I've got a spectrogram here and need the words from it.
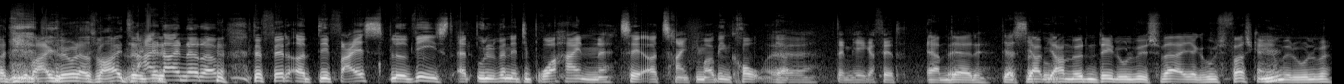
Og de kan bare ikke løbe deres vej til Nej, nej, netop. Det er fedt, og det er faktisk blevet vist, at ulvene de bruger hegnene til at trænge dem op i en krog. Ja. Øh, det er mega fedt. Ja, men det er det. det er Jeg, jeg, cool. jeg har mødt en del ulve i Sverige. Jeg kan huske første gang, mm. jeg mødte ulve.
